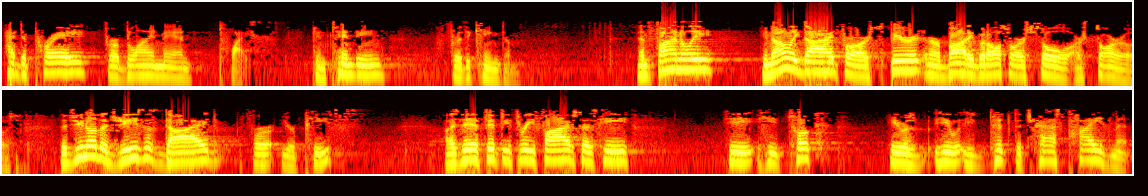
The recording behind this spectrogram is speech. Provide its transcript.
had to pray for a blind man twice, contending for the kingdom. And finally, he not only died for our spirit and our body, but also our soul, our sorrows. Did you know that Jesus died for your peace? Isaiah 53 5 says he, he, he took he was he, he took the chastisement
